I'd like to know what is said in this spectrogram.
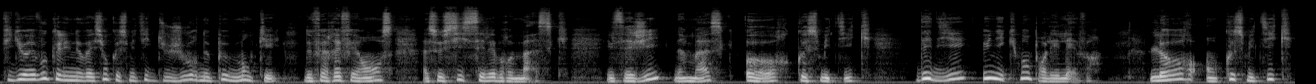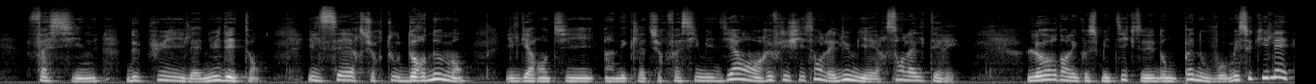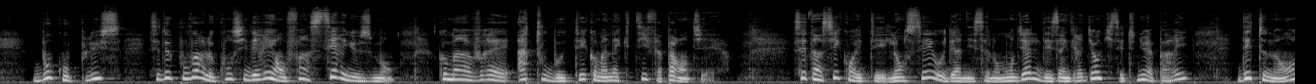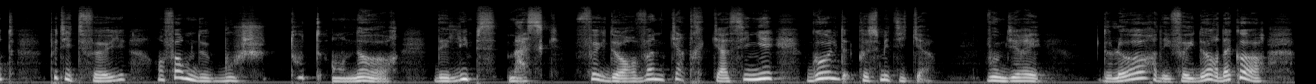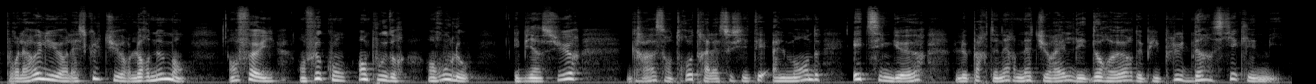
Figurez-vous que l'innovation cosmétique du jour ne peut manquer de faire référence à ce si célèbre masque. Il s'agit d'un masque or cosmétique dédié uniquement pour les lèvres. L'or en cosmétique fascine depuis la nuit des temps. Il sert surtout d'ornement. Il garantit un éclat de surface immédiat en réfléchissant la lumière sans l'altérer. L'or dans les cosmétiques, ce n'est donc pas nouveau, mais ce qu'il est beaucoup plus, c'est de pouvoir le considérer enfin sérieusement comme un vrai atout beauté, comme un actif à part entière. C'est ainsi qu'ont été lancées au dernier salon mondial des ingrédients qui s'est tenu à Paris d'étonnantes petites feuilles en forme de bouche, toutes en or, des lips masques, feuilles d'or 24K signées Gold Cosmetica. Vous me direz, de l'or, des feuilles d'or, d'accord, pour la reliure, la sculpture, l'ornement, en feuilles, en flocons, en poudre, en rouleaux. Et bien sûr, grâce entre autres à la société allemande Etzinger, le partenaire naturel des doreurs depuis plus d'un siècle et demi.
